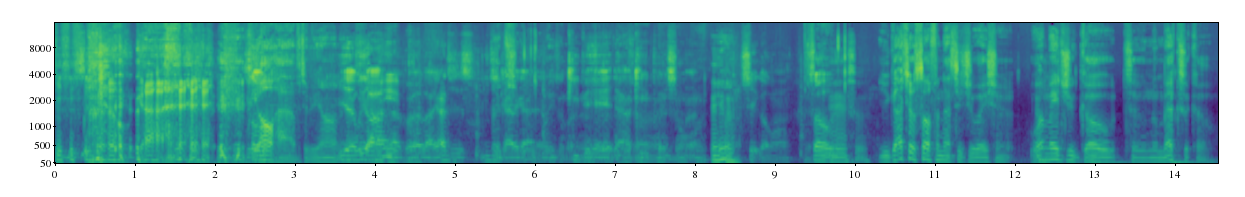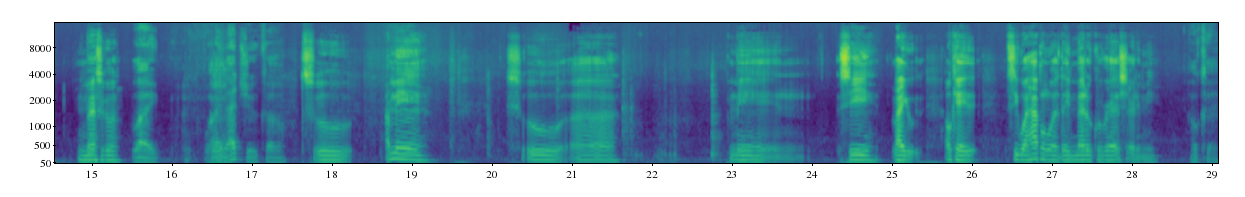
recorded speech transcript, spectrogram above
oh God. we all have, to be honest. yeah, we all Yeah, have, bro. Like I just, you just gotta, gotta keep your head down, keep pushing, bro. yeah Shit go on. So yeah so you got yourself in that situation. What made you go to New Mexico? New Mexico Like, why that JUCO? to I mean to uh I mean see like okay see what happened was they medical red shirted me Okay.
